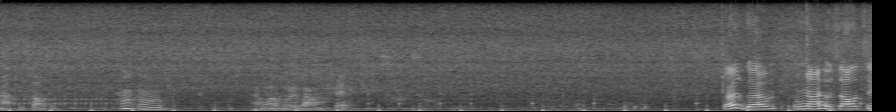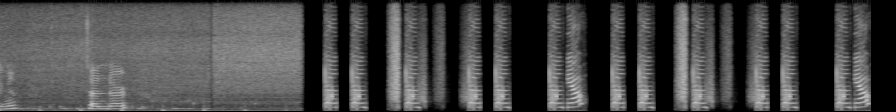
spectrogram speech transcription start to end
Not too salty. Mm-mm. I don't want to worry about shit. That's good. Not so salty. Tender. Yeah.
